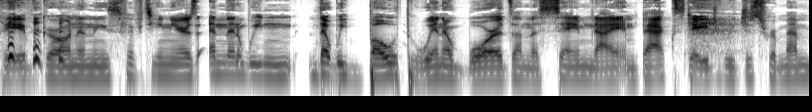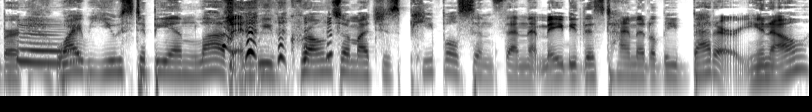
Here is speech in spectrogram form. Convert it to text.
they've grown in these 15 years and then we that we both win awards on the same night and backstage we just remember why we used to be in love and we've grown so much as people since then that maybe this time it'll be better, you know?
